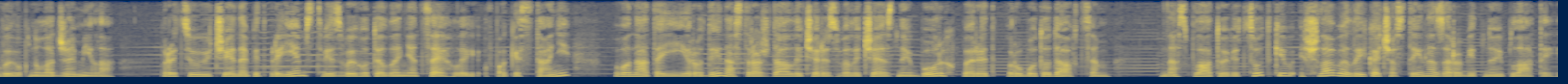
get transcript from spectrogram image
вигукнула Джаміла. Працюючи на підприємстві з виготовлення цегли в Пакистані, вона та її родина страждали через величезний борг перед роботодавцем. На сплату відсотків йшла велика частина заробітної плати.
